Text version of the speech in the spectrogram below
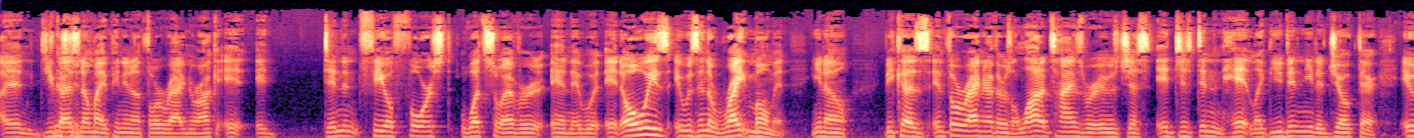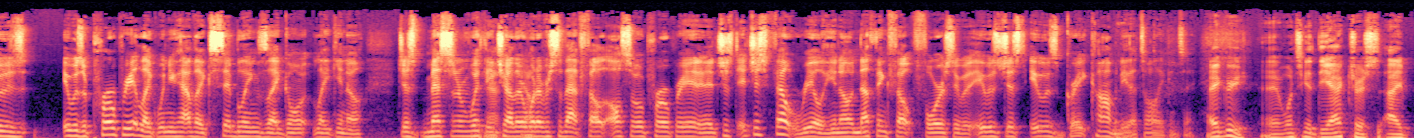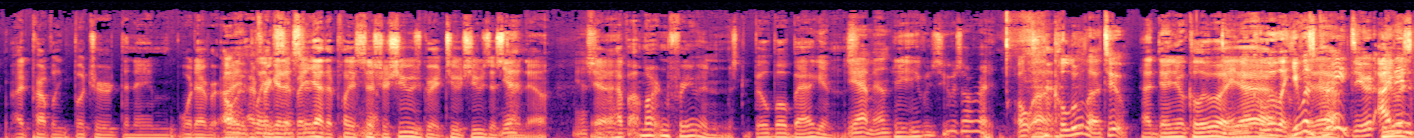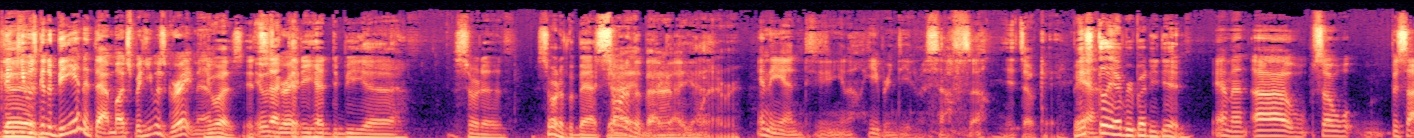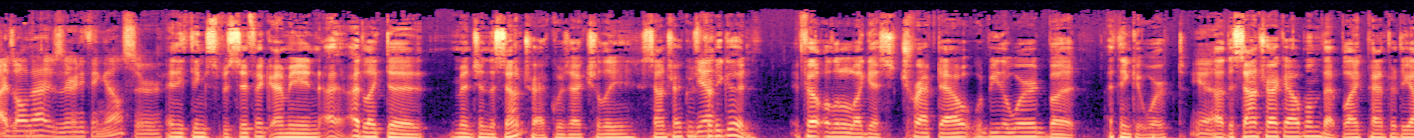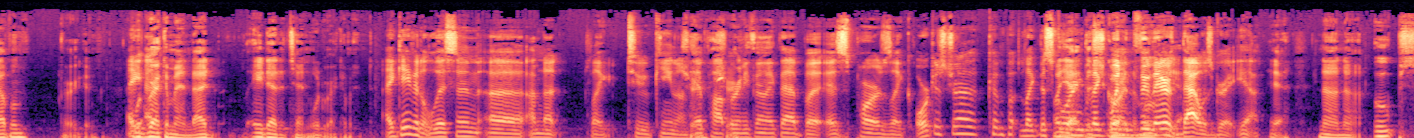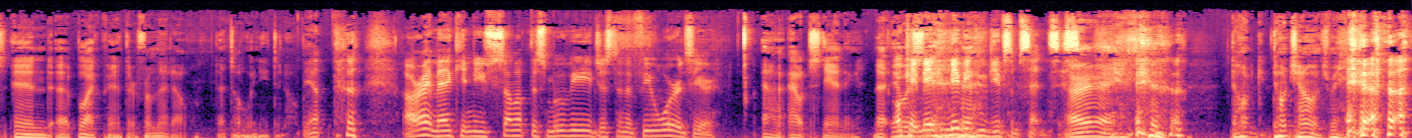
and you guys know my opinion on Thor Ragnarok. It it didn't feel forced whatsoever, and it would it always it was in the right moment. You know. Because in Thor Ragnarok, there was a lot of times where it was just it just didn't hit. Like you didn't need a joke there. It was it was appropriate. Like when you have like siblings, like going like you know just messing with each other or yeah. whatever. So that felt also appropriate, and it just it just felt real. You know, nothing felt forced. It was it was just it was great comedy. That's all I can say. I agree. Uh, once again, the actress, I I'd probably butchered the name, whatever. Oh, I, I forget it, but yeah, that plays sister. She was great too. She was a Yeah. standout. Yeah, Yeah. was. How about Martin Freeman, Mr. Bilbo Baggins? Yeah, man. He, he was he was all right. Oh, uh, Kalula too. Uh, Daniel Kalula. Daniel yeah, Kaluuya. He was Yeah. great, dude. He I didn't think he was going to be in it that much, but he was great, man. He was. It, It was great. that he had to be uh, sort of sort of a bad guy. Sort of a bad guy, yeah. Whatever. In the end, you know, he redeemed himself. So It's okay. Basically, everybody did. yeah, man. Uh, so besides all that, is there anything else or? Anything specific? I mean, I, I'd like to mention the soundtrack was actually soundtrack was Yeah. pretty good. It felt a little, I guess, trapped out would be the word, but I think it worked. Yeah. Uh, the soundtrack album, that Black Panther the album, very good. I- would I- recommend. I'd eight out of ten would recommend. I gave it a listen. Uh, I'm not like too keen on Sure, hip hop sure. or anything like that, but as far as like orchestra, comp- like the Oh, yeah, scoring, the like score in going the through movie, there, yeah. that was great. Yeah, Yeah. No, no. Oops and uh, Black Panther from that album. That's all we need to know. yep. all right, man. Can you sum up this movie just in a few words here? uh, outstanding. It Okay, was- maybe maybe you can give some sentences. All right. don't don't challenge me.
